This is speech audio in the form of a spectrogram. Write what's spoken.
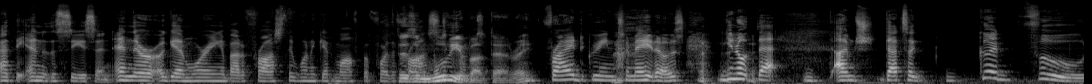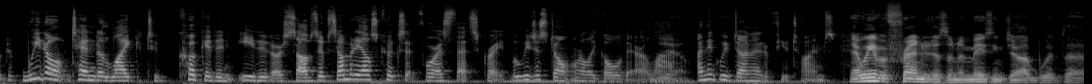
at the end of the season? And they're again worrying about a frost. They want to get them off before the There's a frost. movie comes. about that, right? fried green tomatoes. you know that I'm sh- that's a good food. We don't tend to like to cook it and eat it ourselves. If somebody else cooks it for us, that's great. But we just don't really go there a lot. Yeah. I think we've done it a few times. And we have a friend who does an amazing job with uh,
